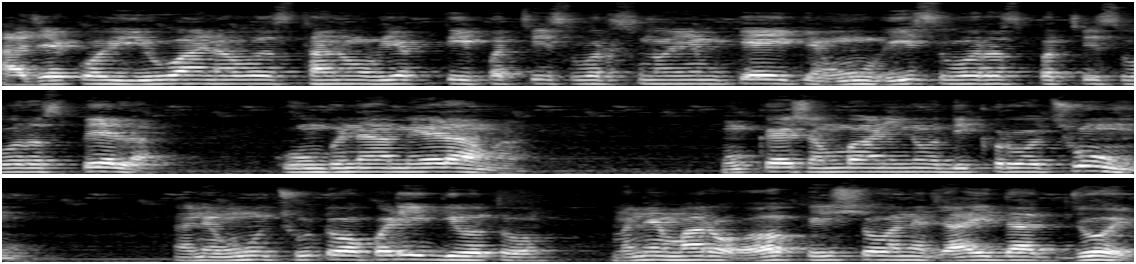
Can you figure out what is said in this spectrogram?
આજે કોઈ યુવાન અવસ્થાનો વ્યક્તિ પચીસ વર્ષનો એમ કહે કે હું વીસ વર્ષ, પચીસ વર્ષ પહેલા કુંભના મેળામાં મુકેશ અંબાણીનો દીકરો છું અને હું છૂટો પડી ગયો તો મને મારો હક, હિસ્સો અને જાયદાદ જોઈ.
